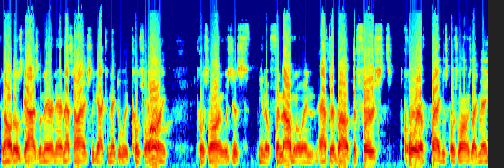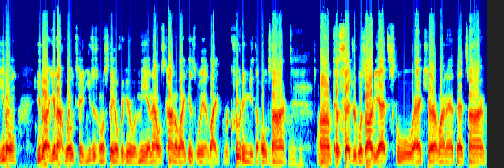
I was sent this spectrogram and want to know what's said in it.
and all those guys when they're in there. And that's how I actually got connected with Coach Long. Coach Long was just, you know, phenomenal. And after about the first quarter of practice, Coach Long was like, "Man, you don't." You know, you're not rotating. You're just gonna stay over here with me, and that was kind of like his way of like recruiting me the whole time, because mm-hmm. um, Cedric was already at school at Carolina at that time,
